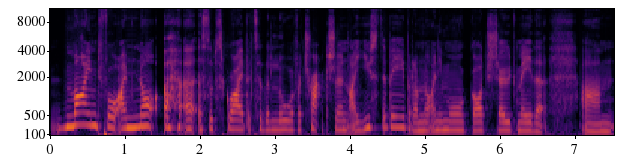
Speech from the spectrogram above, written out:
mindful, I'm not a, a, subscriber to the law of attraction. I used to be, but I'm not anymore. God showed me that um,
